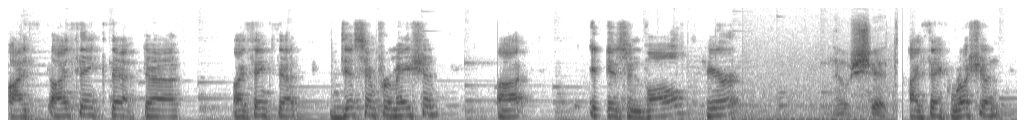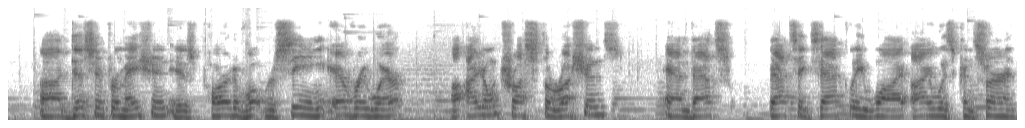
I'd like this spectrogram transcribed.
I, I think that uh, I think that disinformation uh, is involved here. No shit. I think Russian uh, disinformation is part of what we're seeing everywhere. Uh, I don't trust the Russians, and that's that's exactly why I was concerned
